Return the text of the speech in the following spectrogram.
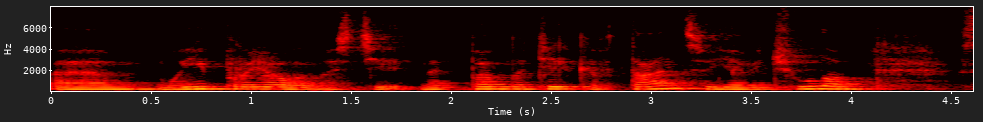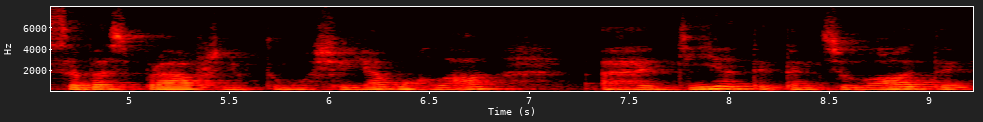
е, моїй проявленості. Напевно, тільки в танцю я відчула себе справжню, тому що я могла діяти, танцювати.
